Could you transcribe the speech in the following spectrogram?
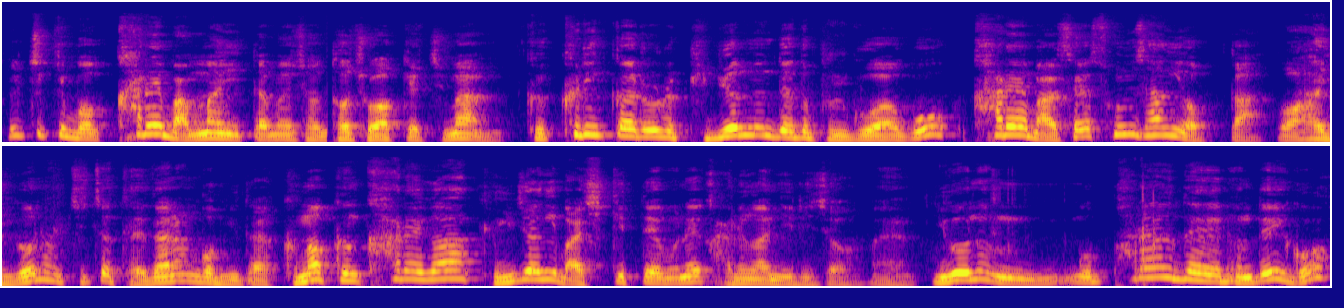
솔직히 뭐 카레 맛만 있다면 전 더 좋았겠지만 그 크림 가루를 비볐는데도 불구하고 카레 맛에 손상이 없다. 와 이거는 진짜 대단한 겁니다. 그만큼 카레가 굉장히 맛있기 때문에 가능한 일이죠. 예. 이거는 뭐 팔아야 되는데 이거?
